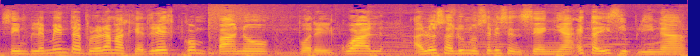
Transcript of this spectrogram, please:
se implementa el programa Ajedrez con Pano, por el cual a los alumnos se les enseña esta disciplina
